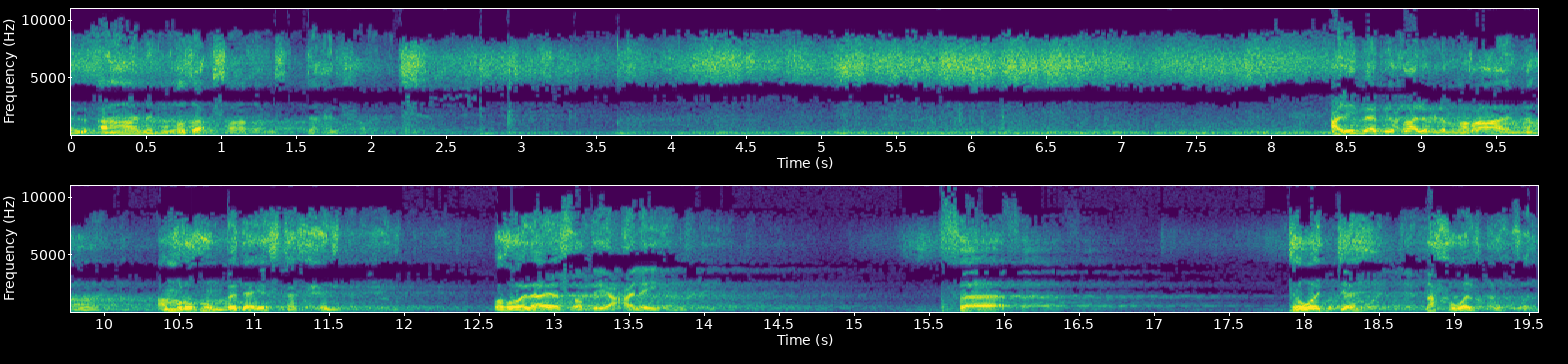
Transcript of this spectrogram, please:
الآن الوضع صار في منتهى الحرج. علي بن أبي طالب لما رأى أنه أمرهم بدأ يستفحل وهو لا يستطيع عليهم فتوجه نحو الكوفة.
